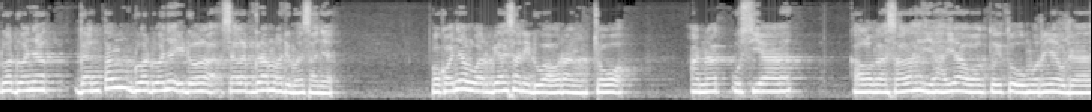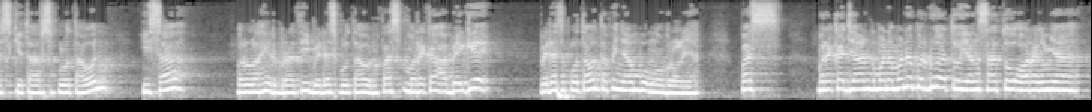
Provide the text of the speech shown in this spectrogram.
Dua-duanya ganteng. Dua-duanya idola. Selebgram lah di masanya. Pokoknya luar biasa nih dua orang cowok. Anak usia kalau nggak salah Yahya waktu itu umurnya udah sekitar 10 tahun. Isa baru lahir berarti beda 10 tahun. Pas mereka ABG beda 10 tahun tapi nyambung ngobrolnya. Pas mereka jalan ke mana-mana berdua tuh yang satu orangnya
